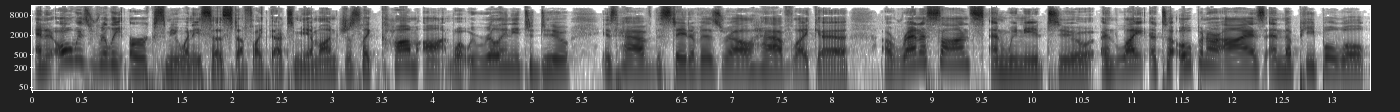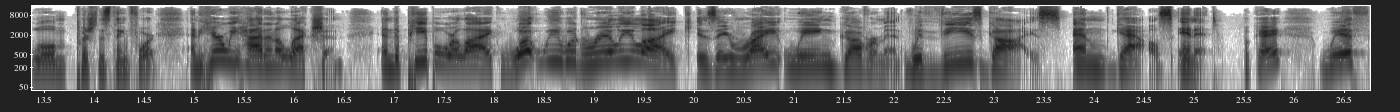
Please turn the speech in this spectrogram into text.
And it always really irks me when he says stuff like that to me. I'm, just like, come on. What we really need to do is have the state of Israel have like a, a renaissance and we need to enlighten, uh, to open our eyes and the people will, will push this thing forward. And here we had an election and the people were like, what we would really like is a right wing government with these guys and gals in it. Okay. With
